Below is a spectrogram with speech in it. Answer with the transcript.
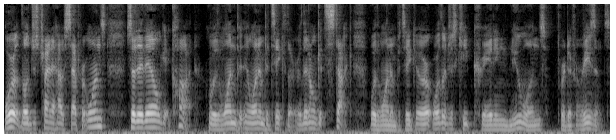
or they'll just try to have separate ones so that they don't get caught with one one in particular, or they don't get stuck with one in particular, or they'll just keep creating new ones for different reasons.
